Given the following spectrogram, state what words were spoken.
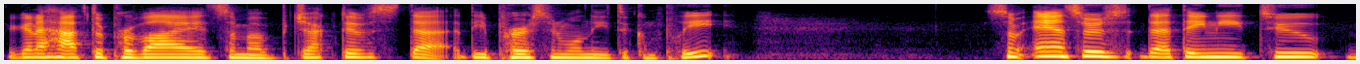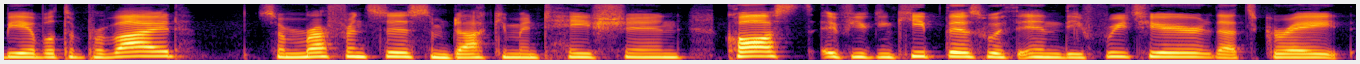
You're going to have to provide some objectives that the person will need to complete. some answers that they need to be able to provide, some references, some documentation, cost. If you can keep this within the free tier, that's great.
